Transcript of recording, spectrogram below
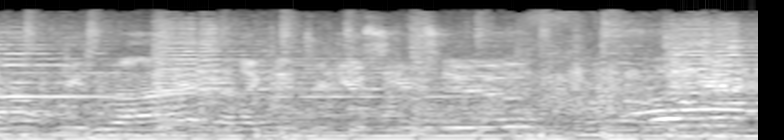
Everyone please rise. I'd like to introduce you to Logan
